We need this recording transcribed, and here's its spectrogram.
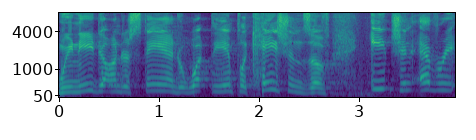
We need to understand what the implications of each and every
